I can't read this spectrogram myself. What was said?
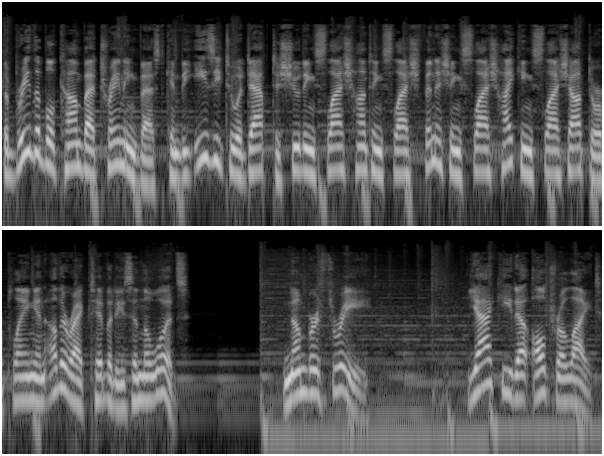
the breathable combat training vest can be easy to adapt to shooting slash hunting slash finishing slash hiking slash outdoor playing and other activities in the woods. Number 3. Yakeda Ultra Light.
